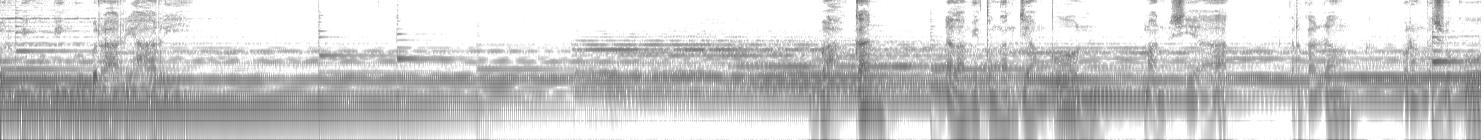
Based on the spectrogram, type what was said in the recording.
berminggu-minggu, berhari-hari. Bahkan dalam hitungan jam pun manusia terkadang kurang bersyukur.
